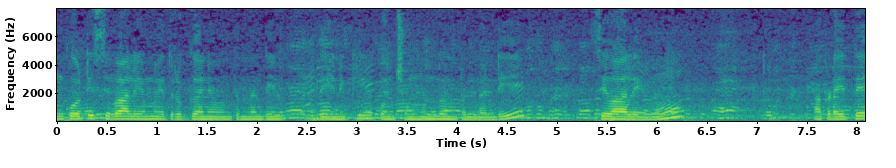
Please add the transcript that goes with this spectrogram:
ఇంకోటి శివాలయం ఎదురుగానే ఉంటుందండి దీని దీనికి కొంచెం ముందు ఉంటుందండి శివాలయము. అక్కడైతే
